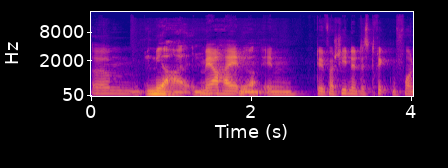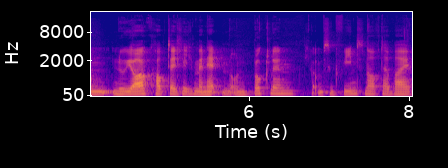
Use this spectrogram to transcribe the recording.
ähm, Mehrheiten. Mehrheiten Ja. in den verschiedenen Distrikten von New York, hauptsächlich Manhattan und Brooklyn, ich glaube ein bisschen Queens noch dabei,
